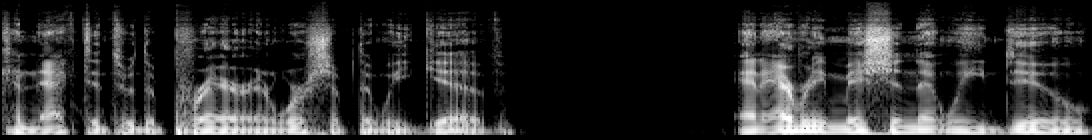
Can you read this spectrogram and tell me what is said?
connected through the prayer and worship that we give. And every mission that we do,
